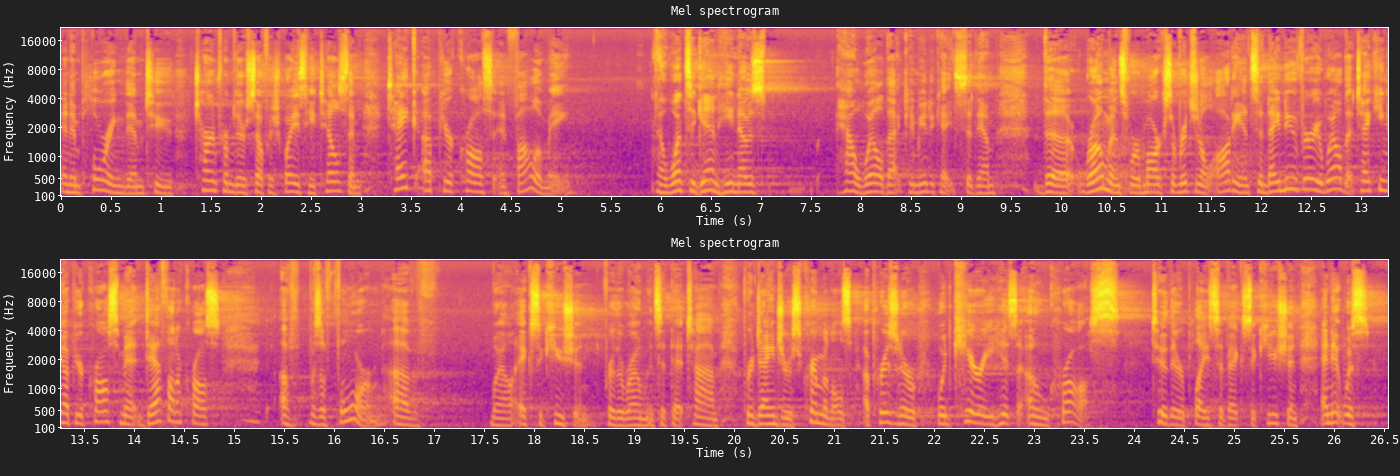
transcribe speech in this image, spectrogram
and imploring them to turn from their selfish ways. He tells them, Take up your cross and follow me. Now, once again, he knows how well that communicates to them. The Romans were Mark's original audience, and they knew very well that taking up your cross meant death on a cross of, was a form of, well, execution for the Romans at that time. For dangerous criminals, a prisoner would carry his own cross to their place of execution, and it was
